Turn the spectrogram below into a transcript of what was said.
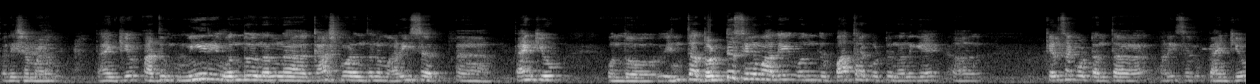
Tanisha madam thank you ಅದು ಮೀರಿ ಒಂದು ನನ್ನ ಕಾಸ್ಟ್ ಮಾಡೋಂಥ ನಮ್ಮ ಹರೀಶ್ ಸರ್ ಥ್ಯಾಂಕ್ ಯು ಒಂದು ಇಂಥ ದೊಡ್ಡ ಸಿನಿಮಾಲಿ ಒಂದು ಪಾತ್ರ ಕೊಟ್ಟು ನನಗೆ ಕೆಲಸ ಕೊಟ್ಟಂಥ ಹರೀಶ್ ಸರ್ ಥ್ಯಾಂಕ್ ಯು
